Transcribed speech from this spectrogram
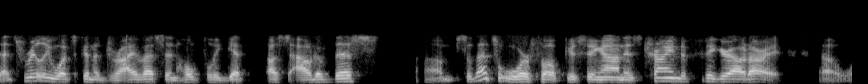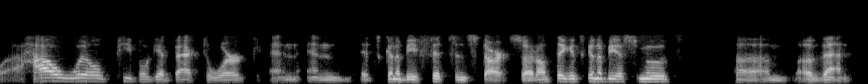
that's really what's going to drive us and hopefully get us out of this. Um, so that's what we're focusing on is trying to figure out, all right, uh, how will people get back to work? And, and it's going to be fits and starts. So I don't think it's going to be a smooth um, event.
